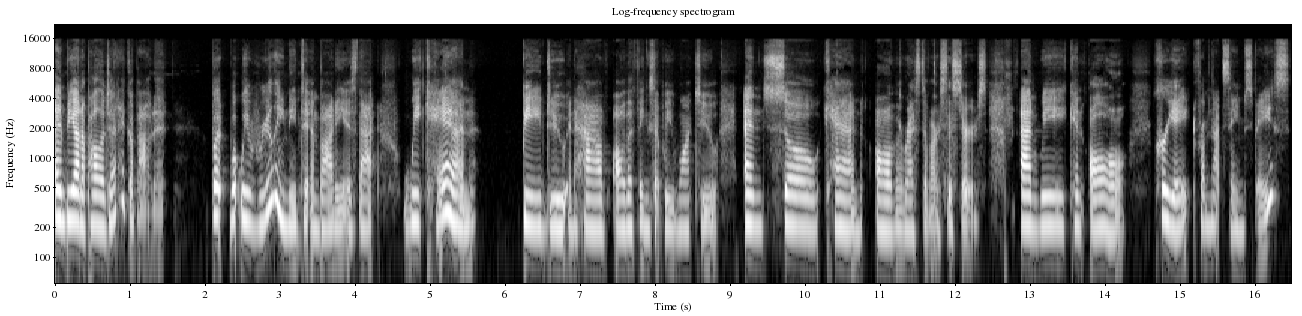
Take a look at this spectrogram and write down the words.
and be unapologetic about it. But what we really need to embody is that we can be, do, and have all the things that we want to, and so can all the rest of our sisters. And we can all create from that same space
